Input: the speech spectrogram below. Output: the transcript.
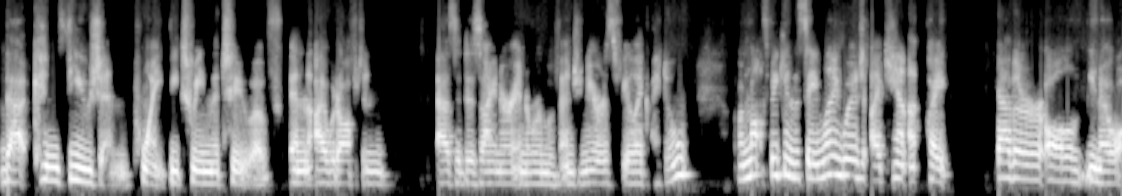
that confusion point between the two of and i would often as a designer in a room of engineers feel like i don't i'm not speaking the same language. I can't quite gather all of you know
